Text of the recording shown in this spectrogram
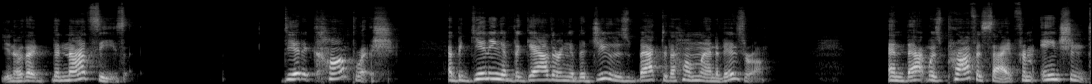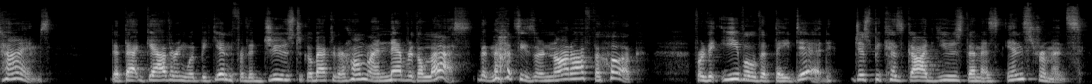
you know, the, the Nazis did accomplish a beginning of the gathering of the Jews back to the homeland of Israel. And that was prophesied from ancient times that that gathering would begin for the Jews to go back to their homeland. Nevertheless, the Nazis are not off the hook for the evil that they did just because God used them as instruments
